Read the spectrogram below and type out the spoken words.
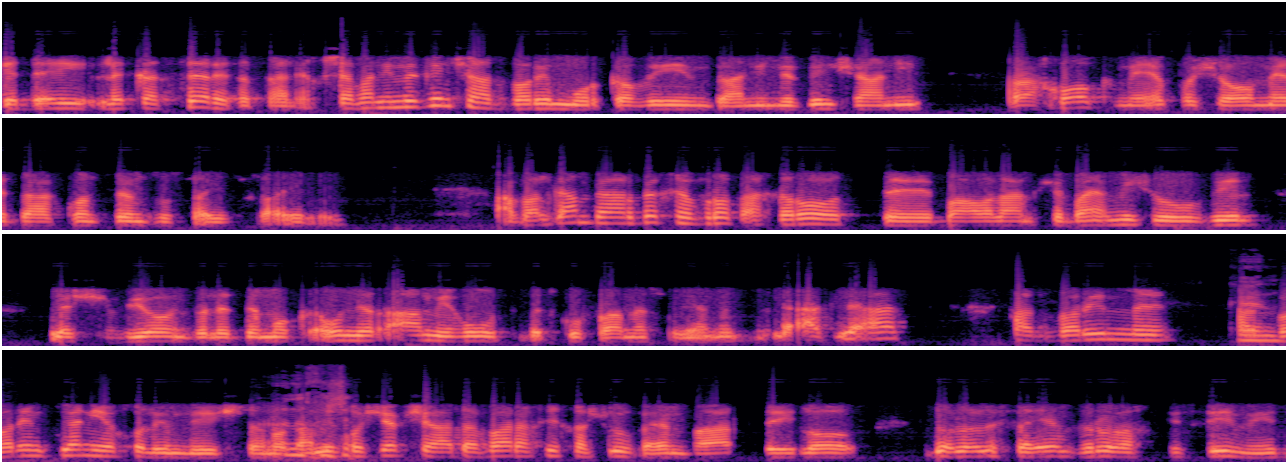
כדי לקצר את התהליך. עכשיו, אני מבין שהדברים מורכבים, ואני מבין שאני רחוק מאיפה שעומד הקונצנזוס הישראלי. אבל גם בהרבה חברות אחרות uh, בעולם שבהן מישהו הוביל לשוויון ולדמוקרטיה, הוא נראה מיעוט בתקופה מסוימת. לאט לאט הדברים, אה, כן. הדברים כן יכולים להשתנות. אני, אני חושב... חושב שהדבר הכי חשוב בהם בארץ, לא, לא לסיים ברוח פסימית,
